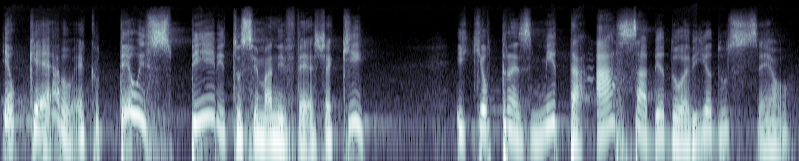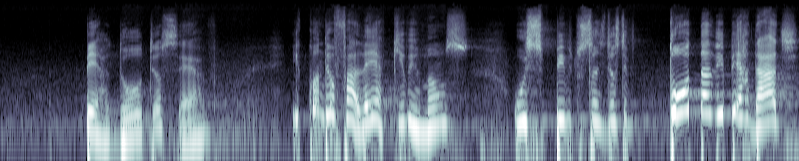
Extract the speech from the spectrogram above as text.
Eu quero é que o teu espírito se manifeste aqui e que eu transmita a sabedoria do céu. Perdoa o teu servo. E quando eu falei aquilo, irmãos, o Espírito Santo de Deus teve toda a liberdade.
